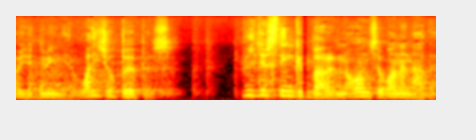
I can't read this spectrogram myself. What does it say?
are you doing here? What is your purpose? Really just think about it and answer one another.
